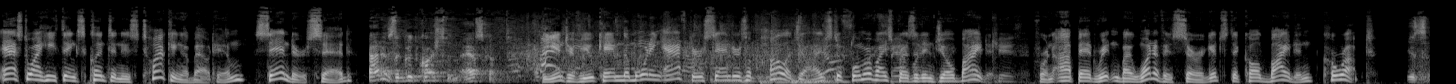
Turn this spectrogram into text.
Asked why he thinks Clinton is talking about him, Sanders said, That is a good question. Ask him. The interview came the morning after Sanders apologized to former Vice President Joe Biden for an op ed written by one of his surrogates that called Biden corrupt. It's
